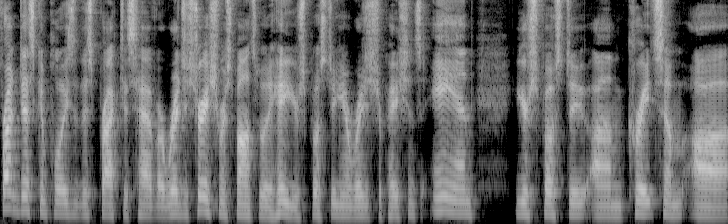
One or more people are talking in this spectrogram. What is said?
front desk employees of this practice have a registration responsibility. Hey, you're supposed to you know register patients and you're supposed to um, create some uh,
